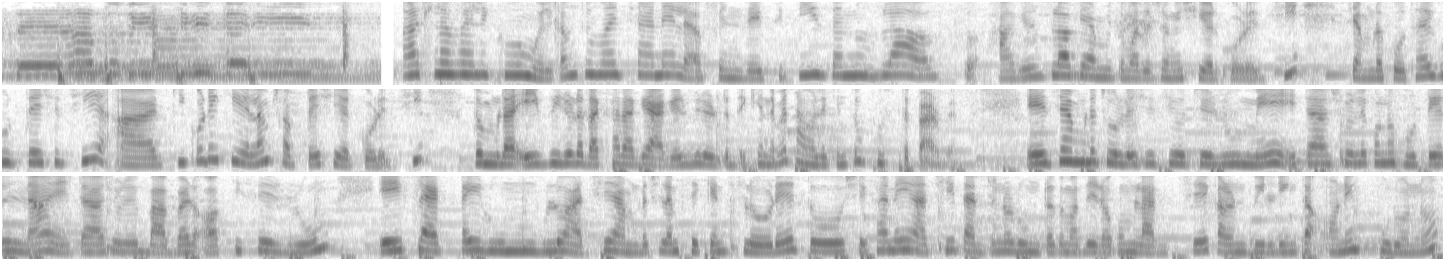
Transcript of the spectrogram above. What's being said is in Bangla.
से आप बीती कहीं আসসালামু আলাইকুম welcome to my channel Afin recipes and blog তো আগের ব্লগে আমি তোমাদের সঙ্গে শেয়ার করেছি যে আমরা কোথায় ঘুরতে এসেছি আর কি করে কি এলাম সবটাই শেয়ার করেছি। তোমরা এই ভিডিওটা দেখার আগে আগের ভিডিওটা দেখে নেবে, তাহলে কিন্তু বুঝতে পারবে। এই যে আমরা চলে এসেছি হচ্ছে রুমে এটা আসলে কোনো হোটেল না, এটা আসলে বাবার অফিসের রুম এই ফ্ল্যাটটাই রুমগুলো আছে, আমরা ছিলাম সেকেন্ড ফ্লোরে তো সেখানেই আছি, তার জন্য রুমটা তোমাদের এরকম লাগছে, কারণ বিল্ডিংটা অনেক পুরনো।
